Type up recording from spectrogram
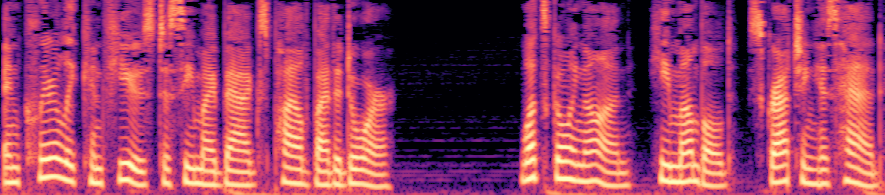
and clearly confused to see my bags piled by the door. What's going on, he mumbled, scratching his head.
